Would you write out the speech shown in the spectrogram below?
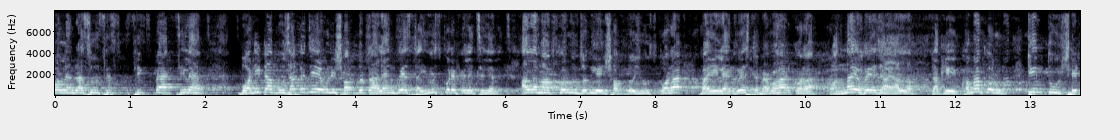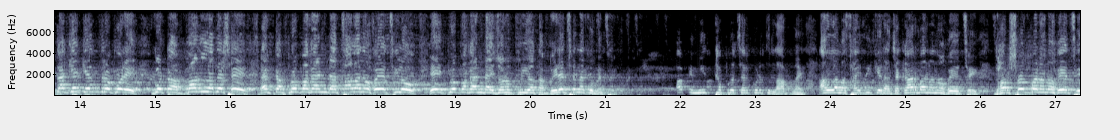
বললেন, রাসুল সিক্স প্যাক ছিলেন। বডিটা বোঝাতে যে উনি শব্দটা ল্যাঙ্গুয়েজটা ইউজ করে ফেলেছিলেন। আল্লাহ মাফ করুন, যদি এই শব্দ ইউজ করা বা এই ল্যাঙ্গুয়েজটা ব্যবহার করা অন্যায় হয়ে যায়, আল্লাহ তাকে ক্ষমা করুন। কিন্তু সেটাকে কেন্দ্র করে গোটা বাংলাদেশে একটা প্রোপাগান্ডা চালানো হয়েছিল। এই প্রোপাগান্ডায় জনপ্রিয়তা বেড়েছে না কমেছে? আপনি মিথ্যা প্রচার করে তো লাভ নাই। আল্লামা সাইদিকে রাজাকার বানানো হয়েছে, ধর্ষক বানানো হয়েছে,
